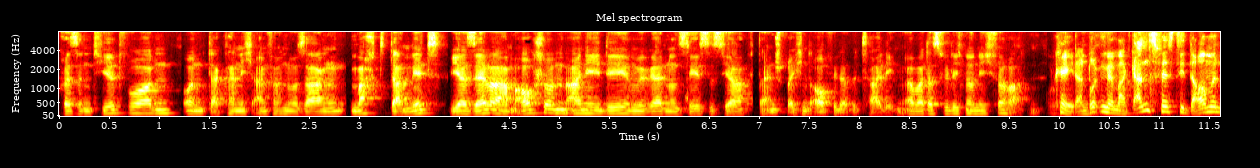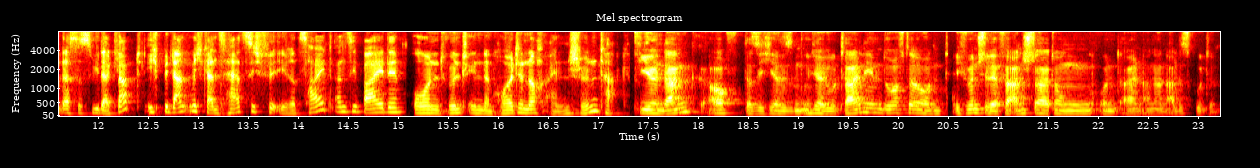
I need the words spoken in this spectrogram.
präsentiert worden und da kann ich einfach nur sagen, macht da mit. Wir selber haben auch schon eine Idee und wir werden uns nächstes Jahr da entsprechend auch wieder beteiligen. Aber das will ich noch nicht verraten. Okay, dann drücken wir mal ganz fest die Daumen, dass es wieder klappt. Ich bedanke mich ganz herzlich für Ihre Zeit an Sie beide und wünsche Ihnen dann heute noch einen schönen Tag. Vielen Dank auch, dass ich an diesem Interview teilnehmen durfte und ich wünsche der Veranstaltung und allen anderen alles Gute.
